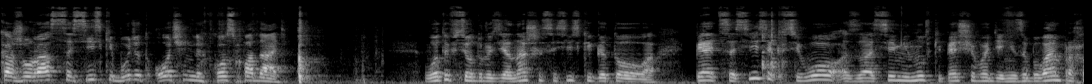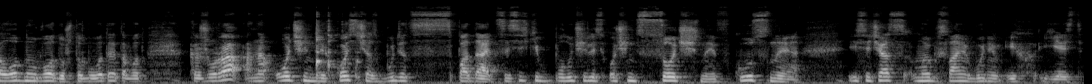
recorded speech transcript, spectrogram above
кожура с сосиски будет очень легко спадать. Вот и все, друзья, наши сосиски готовы. 5 сосисек всего за 7 минут в кипящей воде. Не забываем про холодную воду, чтобы вот эта вот кожура, она очень легко сейчас будет спадать. Сосиски получились очень сочные, вкусные. И сейчас мы с вами будем их есть.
